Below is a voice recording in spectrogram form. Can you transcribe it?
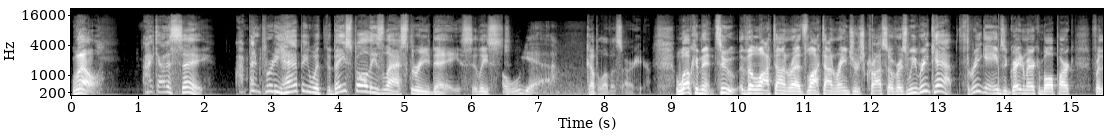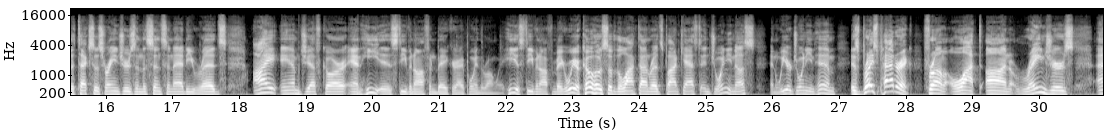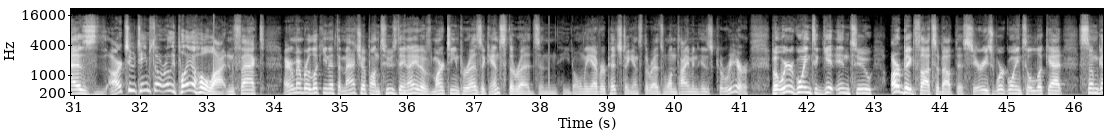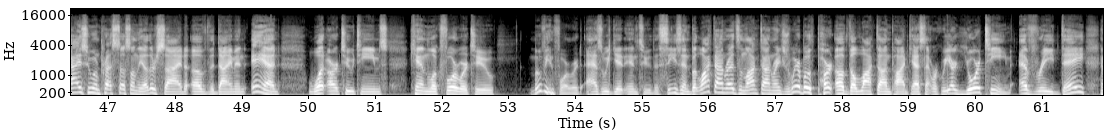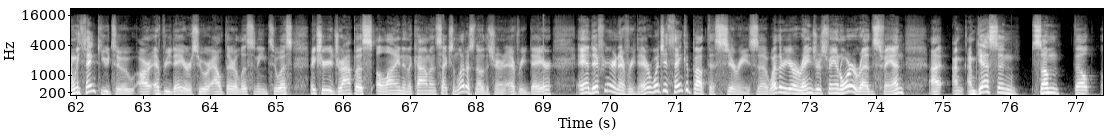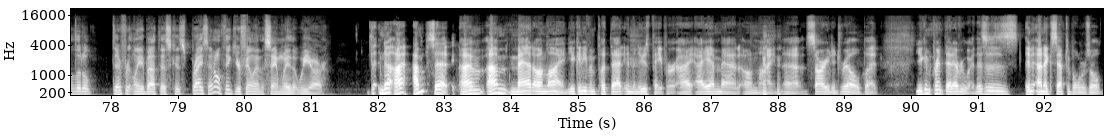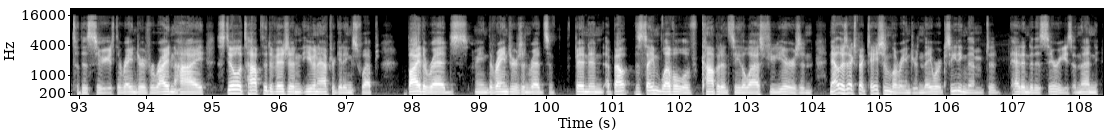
Well, I gotta say, I've been pretty happy with the baseball these last three days. At least, oh yeah, a couple of us are here. Welcome in to the Locked On Reds, Locked On Rangers crossover as we recap three games at Great American Ballpark for the Texas Rangers and the Cincinnati Reds. I am Jeff Carr, and he is Stephen Offenbaker. I pointed the wrong way. He is Stephen Offenbaker. We are co-hosts of the Locked On Reds podcast, and joining us, and we are joining him, is Bryce Patrick from Locked On Rangers. As our two teams don't really play a whole lot. In fact, I remember looking at the matchup on Tuesday night of Martin Perez against the Reds, and he'd only only ever pitched against the Reds one time in his career. But we're going to get into our big thoughts about this series. We're going to look at some guys who impressed us on the other side of the diamond and what our two teams can look forward to moving forward as we get into the season. But Locked On Reds and Locked On Rangers, we are both part of the Locked On Podcast Network. We are your team every day. And we thank you to our everydayers who are out there listening to us. Make sure you drop us a line in the comments section. Let us know that you're an everydayer. And if you're an everydayer, what'd you think about this series? Uh, whether you're a Rangers fan or a Reds fan, uh, I'm, I'm guessing some felt a little differently about this because, Bryce, I don't think you're feeling the same way that we are. No, I, am upset. I'm I'm mad online. You can even put that in the newspaper. I, I am mad online. Uh, sorry to drill, but you can print that everywhere. This is an unacceptable result to this series. The Rangers were riding high, still atop the division, even after getting swept by the Reds. I mean, the Rangers and Reds have been in about the same level of competency the last few years, and now there's expectation of the Rangers, and they were exceeding them to head into this series. And then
